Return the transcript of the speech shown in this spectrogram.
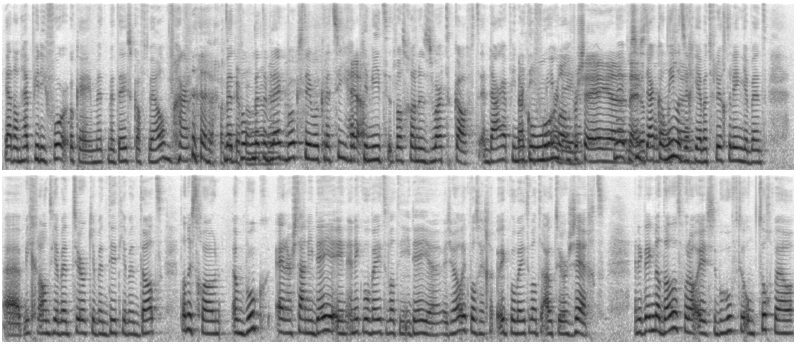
ja, dan heb je die voor. Oké, met, met deze kaft wel, maar met, bijvoorbeeld met de black box democratie heb Ja. je niet. Het was gewoon een zwarte kaft. En daar heb je Daar niet die vooroordelen. niemand per se... eh, nee, precies. daar kan niemand zeggen: jij bent vluchteling, je bent eh, migrant, je bent Turk, je bent dit, je bent dat. Dan is het gewoon een boek en er staan ideeën in. En ik wil weten wat die ideeën, weet je wel, ik wil, zeggen, ik wil weten wat de auteur zegt. En ik denk dat dat het vooral is: de behoefte om toch wel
